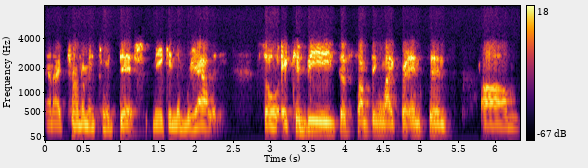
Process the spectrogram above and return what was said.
and I turn them into a dish, making them reality. So it could be just something like, for instance, um,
